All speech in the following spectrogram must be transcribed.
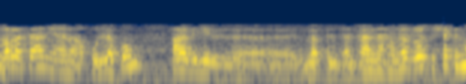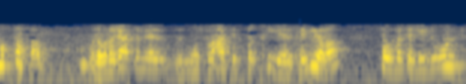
مرة ثانية أنا أقول لكم هذه الآن نحن ندرس بشكل مختصر. ولو رجعتم إلى الموسوعات الفقهية الكبيرة سوف تجدون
